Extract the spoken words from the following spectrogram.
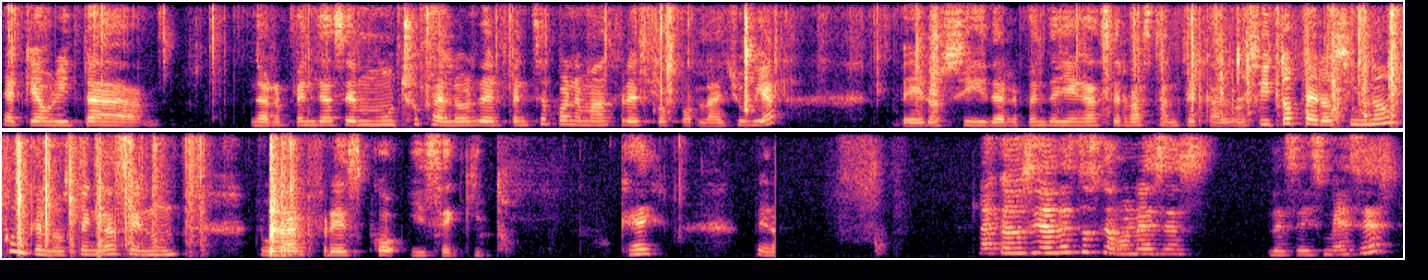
ya que ahorita de repente hace mucho calor, de repente se pone más fresco por la lluvia, pero sí, de repente llega a ser bastante calorcito, pero si no, con que los tengas en un lugar fresco y sequito. ¿Ok? Pero... La caducidad de estos jabones es de seis meses.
